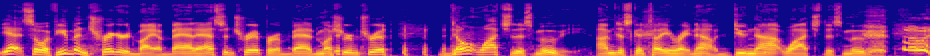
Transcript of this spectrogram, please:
Yeah. So if you've been triggered by a bad acid trip or a bad mushroom trip, don't watch this movie. I'm just gonna tell you right now. Do not watch this movie. Oh,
